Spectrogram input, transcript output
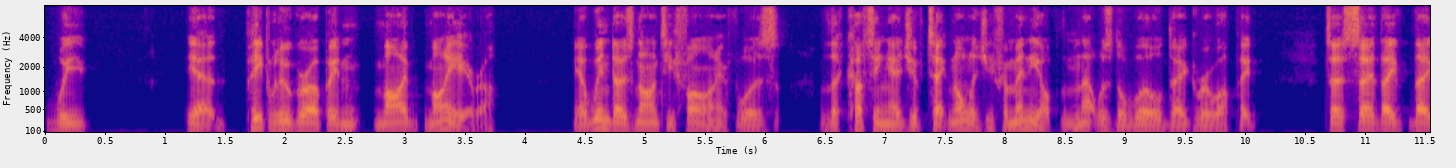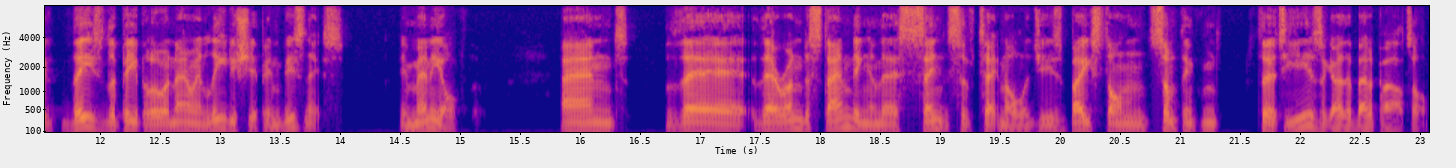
we, yeah, people who grew up in my my era you know, Windows 95 was the cutting edge of technology for many of them, that was the world they grew up in. So, so they, they, these are the people who are now in leadership in business, in many of them, and their their understanding and their sense of technology is based on something from 30 years ago. The better part of.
